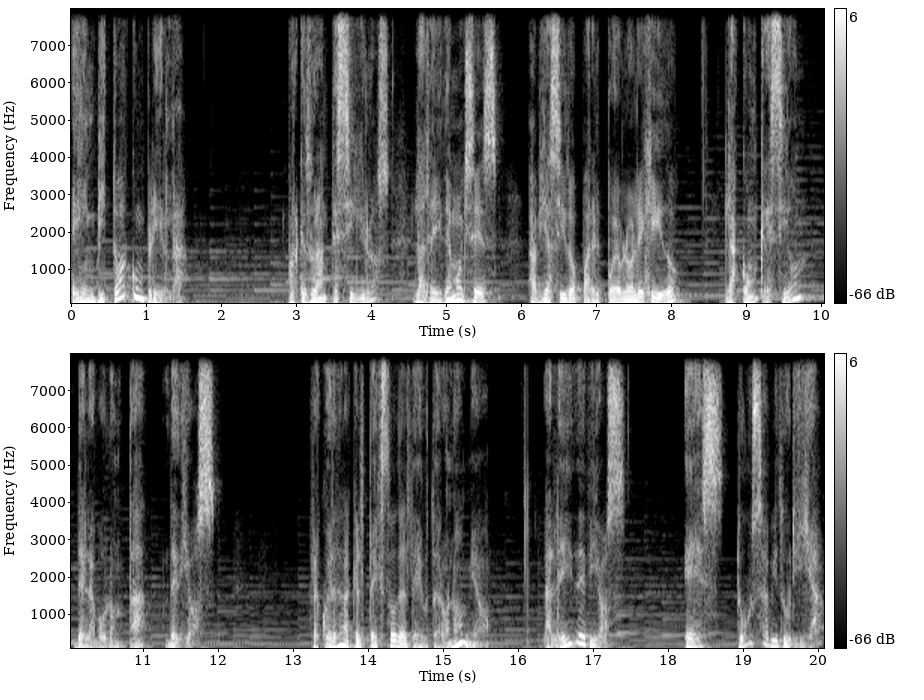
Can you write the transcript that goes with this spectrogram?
e invitó a cumplirla. Porque durante siglos la ley de Moisés había sido para el pueblo elegido la concreción de la voluntad de Dios. Recuerden aquel texto del Deuteronomio. La ley de Dios es tu sabiduría,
